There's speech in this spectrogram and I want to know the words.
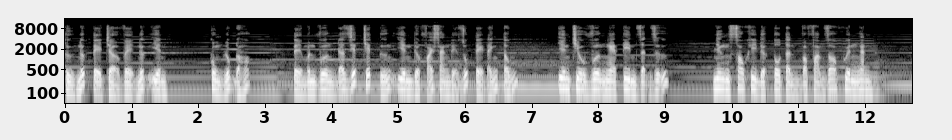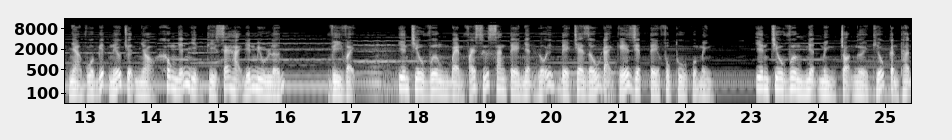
từ nước Tề trở về nước Yên. Cùng lúc đó, Tề Mân Vương đã giết chết tướng Yên được phái sang để giúp Tề đánh Tống. Yên Chiêu Vương nghe tin giận dữ, nhưng sau khi được Tô Tần và Phạm Do khuyên ngăn, nhà vua biết nếu chuyện nhỏ không nhẫn nhịn thì sẽ hại đến mưu lớn. Vì vậy, Yên Chiêu Vương bèn phái sứ sang Tề nhận lỗi để che giấu đại kế diệt Tề phục thù của mình. Yên Chiêu Vương nhận mình chọn người thiếu cẩn thận,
